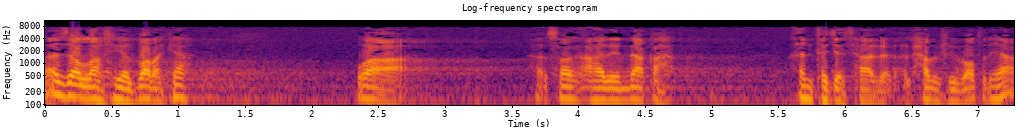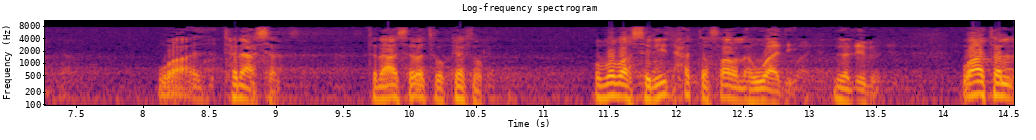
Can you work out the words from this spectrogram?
فأنزل الله فيها البركة وصارت هذه الناقة أنتجت هذا الحمل في بطنها وتناسل تناسلت وكثر ومضى سنين حتى صار له وادي من الإبل. وأتى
